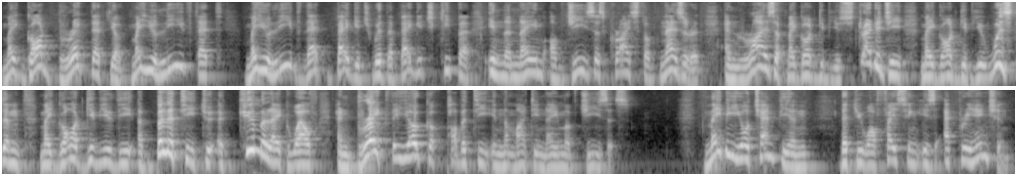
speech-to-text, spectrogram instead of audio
may God break that yoke. May you leave that may you leave that baggage with the baggage keeper in the name of Jesus Christ of Nazareth and rise up. May God give you strategy. May God give you wisdom. May God give you the ability to accumulate wealth and break the yoke of poverty in the mighty name of Jesus. Maybe your champion that you are facing is apprehension.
